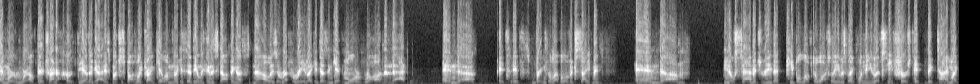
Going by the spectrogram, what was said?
and we're, we're out there trying to hurt the other guy as much as possible, like try and kill him. Like I said, the only thing that's stopping us now is a referee. Like it doesn't get more raw than that, and uh, it's it's brings a level of excitement and um, you know savagery that people love to watch. Like it was like when the UFC first hit big time, like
